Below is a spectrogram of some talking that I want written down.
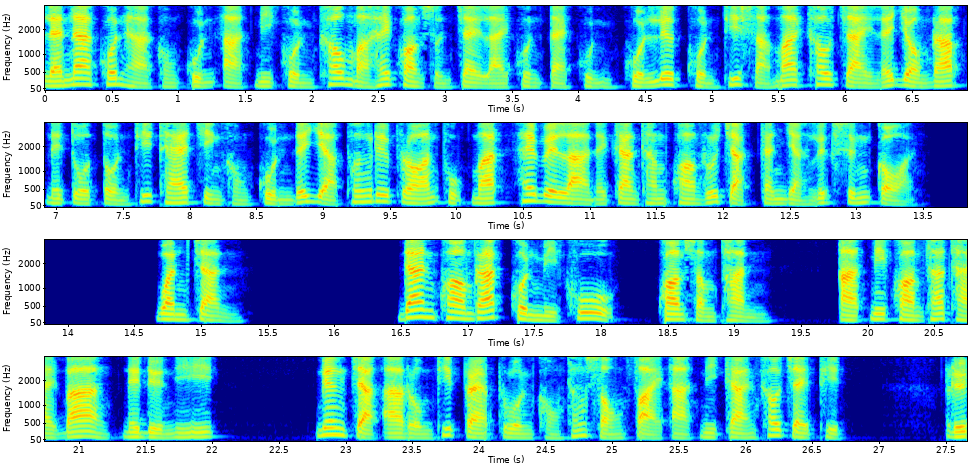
และน่าค้นหาของคุณอาจมีคนเข้ามาให้ความสนใจหลายคนแต่คุณควรเลือกคนที่สามารถเข้าใจและยอมรับในตัวตนที่แท้จริงของคุณได้อย่าเพิ่งรีบร้อนผูกมัดให้เวลาในการทำความรู้จักกันอย่างลึกซึ้งก่อน วันจันทร์ ด้านความรักคนมีคู่ ความสัมพันธ์ อาจมีความท้าทายบ้างในเดือนนี้ เนื่องจากอารมณ์ที่แปรปรวนของทั้งสองฝ่ายอาจมีการเข้าใจผิด หรือ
